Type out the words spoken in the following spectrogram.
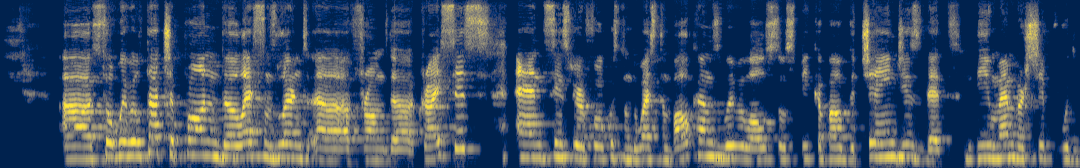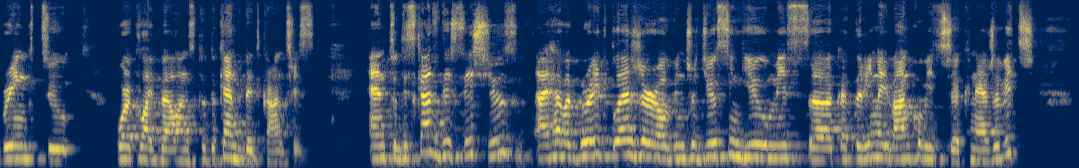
Uh, so we will touch upon the lessons learned uh, from the crisis, and since we are focused on the Western Balkans, we will also speak about the changes that the EU membership would bring to work-life balance to the candidate countries. And to discuss these issues, I have a great pleasure of introducing you Ms. Uh, Katarina Ivanković-Knežević,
